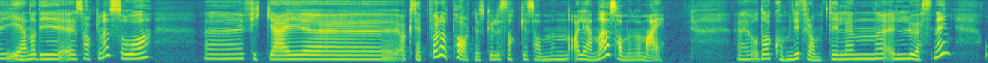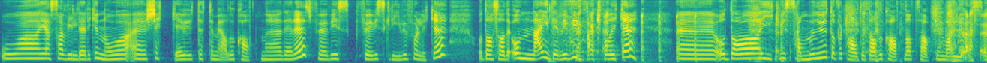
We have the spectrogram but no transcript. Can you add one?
i en av de eh, sakene så uh, fikk jeg uh, aksept for at partene skulle snakke sammen alene, sammen med meg. Uh, og da kom de fram til en eh, løsning. Og jeg sa vil dere ikke nå eh, sjekke ut dette med advokatene deres før vi, før vi skriver forliket? Og da sa de å nei, det vil vi i hvert fall ikke. Eh, og da gikk vi sammen ut og fortalte til advokaten at saken var løs.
